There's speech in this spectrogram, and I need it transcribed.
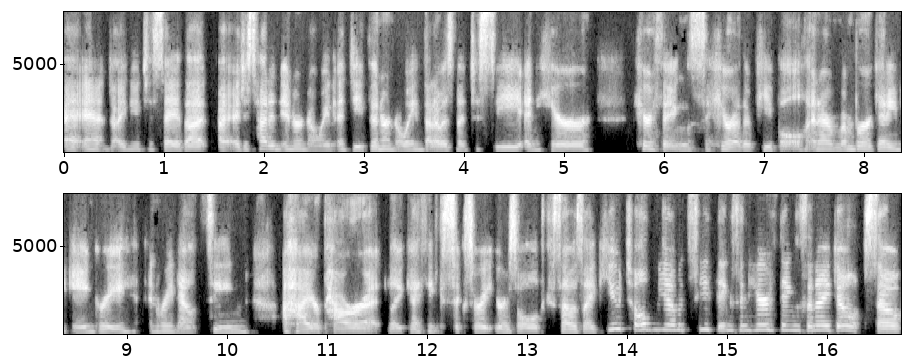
and I need to say that I, I, just had an inner knowing, a deep inner knowing that I was meant to see and hear, hear things, hear other people. And I remember getting angry and renouncing a higher power at like, I think six or eight years old, because I was like, you told me I would see things and hear things and I don't. So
